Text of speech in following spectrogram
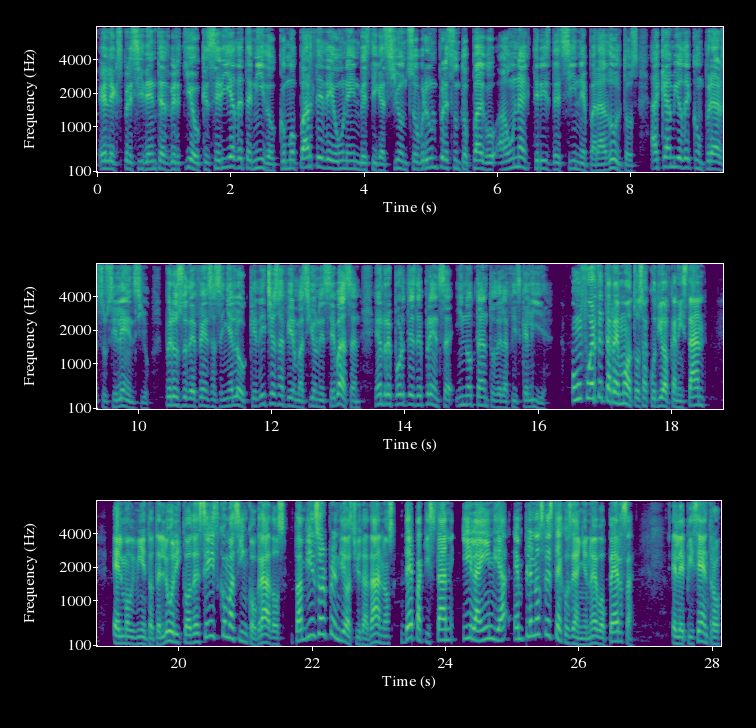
El expresidente advirtió que sería detenido como parte de una investigación sobre un presunto pago a una actriz de cine para adultos a cambio de comprar su silencio, pero su defensa señaló que dichas afirmaciones se basan en reportes de prensa y no tanto de la fiscalía. Un fuerte terremoto sacudió Afganistán. El movimiento telúrico de 6,5 grados también sorprendió a ciudadanos de Pakistán y la India en plenos festejos de Año Nuevo persa. El epicentro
